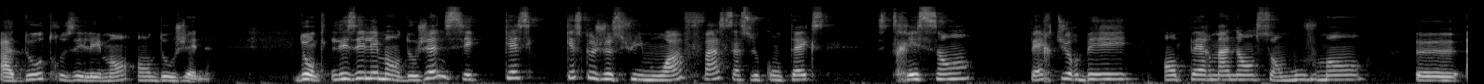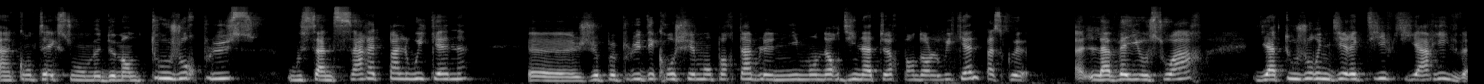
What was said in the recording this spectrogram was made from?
à d'autres éléments endogènes. Donc, les éléments endogènes, c'est qu'est-ce, qu'est-ce que je suis moi face à ce contexte stressant, perturbé, en permanence en mouvement, euh, un contexte où on me demande toujours plus, où ça ne s'arrête pas le week-end? Euh, je peux plus décrocher mon portable ni mon ordinateur pendant le week-end parce que euh, la veille au soir, il y a toujours une directive qui arrive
